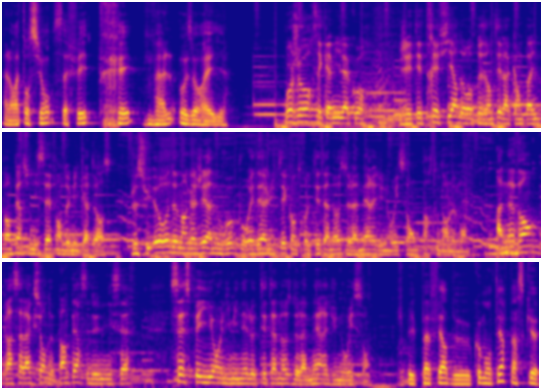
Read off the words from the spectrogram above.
Alors attention, ça fait très mal aux oreilles. Bonjour, c'est Camille Lacour. J'ai été très fier de représenter la campagne Pampers UNICEF en 2014. Je suis heureux de m'engager à nouveau pour aider à lutter contre le tétanos de la mère et du nourrisson partout dans le monde. À 9 ans, grâce à l'action de Pampers et de l'UNICEF, 16 pays ont éliminé le tétanos de la mère et du nourrisson. Je vais pas faire de commentaires parce que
